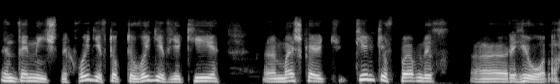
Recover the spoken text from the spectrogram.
ендемічних видів, тобто видів, які мешкають тільки в певних регіонах.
